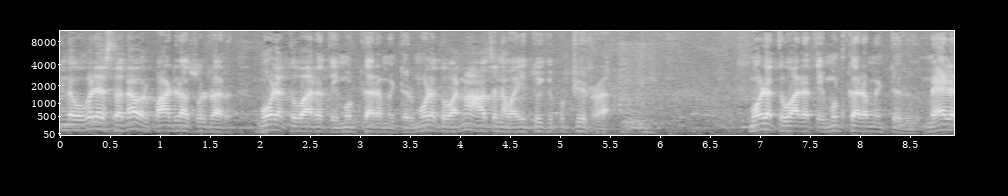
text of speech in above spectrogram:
இந்த உபதேசத்தை தான் அவர் பாடலாக சொல்கிறாரு மூலத்துவாரத்தை முட்கரமிட்டு மூலத்துவாரம்னா ஆசன வாயை தூக்கி பிடிச்சிடுறா. மூலத்துவாரத்தை முட்கரமிட்டிரு. மேல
